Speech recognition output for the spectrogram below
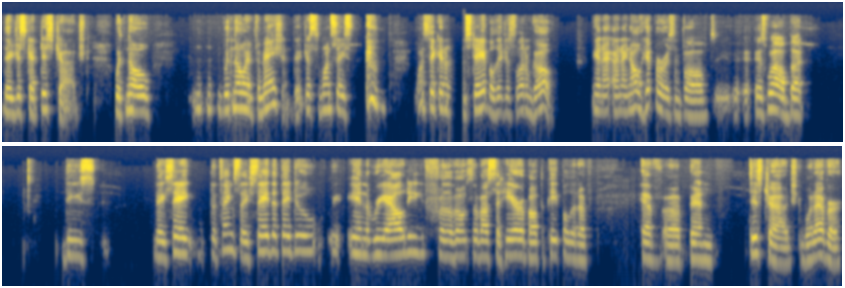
they just get discharged with no with no information. They just once they once they get them stable, they just let them go. And I and I know HIPAA is involved as well, but these they say the things they say that they do in the reality for those of us that hear about the people that have have uh, been discharged, whatever,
